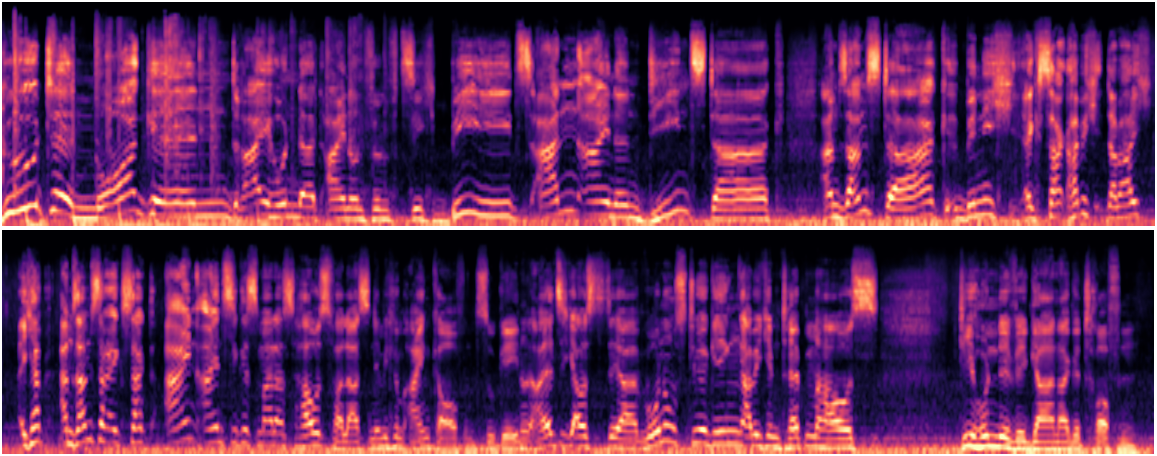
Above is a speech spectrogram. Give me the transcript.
Guten Morgen, 351 Beats an einen Dienstag. Am Samstag bin ich exakt, habe ich, da war ich, ich habe am Samstag exakt ein einziges Mal das Haus verlassen, nämlich um einkaufen zu gehen. Und als ich aus der Wohnungstür ging, habe ich im Treppenhaus die Hunde-Veganer getroffen.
